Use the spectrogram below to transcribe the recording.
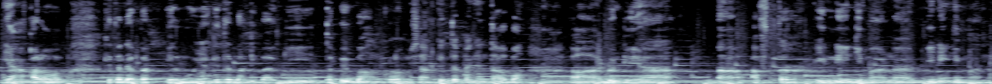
Ya kalau kita dapat ilmunya kita bagi-bagi. Tapi bang kalau misalnya kita pengen tahu bang uh, dunia uh, after ini gimana ini gimana?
